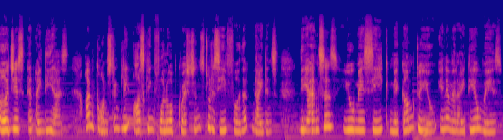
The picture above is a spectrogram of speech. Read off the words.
urges, and ideas. I'm constantly asking follow up questions to receive further guidance. The answers you may seek may come to you in a variety of ways.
